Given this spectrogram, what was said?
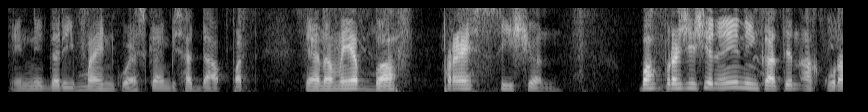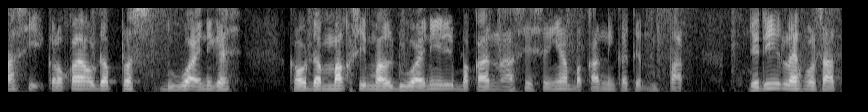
Ini dari main quest kalian bisa dapat yang namanya buff precision. Buff precision ini ningkatin akurasi. Kalau kalian udah plus 2 ini guys, kalau udah maksimal 2 ini bakalan ACC-nya bakal ningkatin 4. Jadi level 1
